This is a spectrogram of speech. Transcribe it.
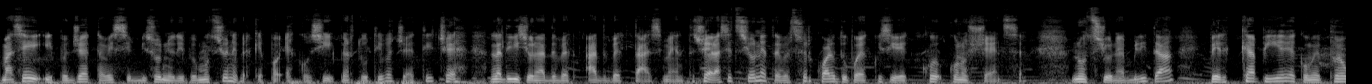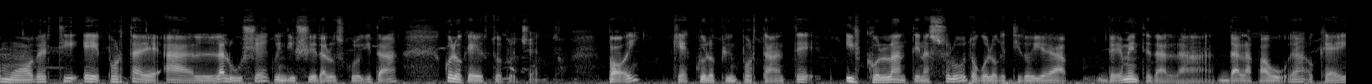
Ma se il progetto avesse bisogno di promozione, perché poi è così per tutti i progetti, c'è la divisione adver- advertisement, cioè la sezione attraverso il quale tu puoi acquisire co- conoscenze, nozioni, abilità per capire come promuoverti e portare alla luce, quindi uscire dall'oscurità, quello che è il tuo progetto. Poi, che è quello più importante, il collante in assoluto, quello che ti toglierà veramente dalla, dalla paura, ok?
